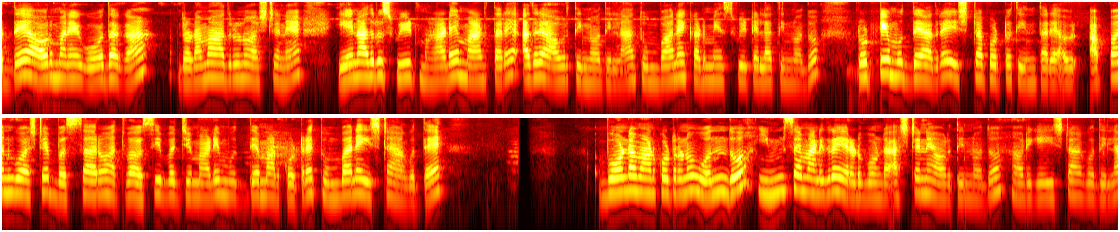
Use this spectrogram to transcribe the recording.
ಅದೇ ಅವ್ರ ಮನೆಗೆ ಹೋದಾಗ ದೊಡ್ಡಮ್ಮ ಆದ್ರೂ ಅಷ್ಟೇ ಏನಾದರೂ ಸ್ವೀಟ್ ಮಾಡೇ ಮಾಡ್ತಾರೆ, ಆದರೆ ಅವ್ರು ತಿನ್ನೋದಿಲ್ಲ. ತುಂಬಾ ಕಡಿಮೆ ಸ್ವೀಟ್ ಎಲ್ಲ ತಿನ್ನೋದು. ರೊಟ್ಟಿ ಮುದ್ದೆ ಆದರೆ ಇಷ್ಟಪಟ್ಟು ತಿಂತಾರೆ. ಅವ್ರ ಅಪ್ಪನಿಗೂ ಅಷ್ಟೇ ಬಸ್ಸಾರು ಅಥವಾ ಹಸಿ ಬಜ್ಜಿ ಮಾಡಿ ಮುದ್ದೆ ಮಾಡಿಕೊಟ್ರೆ ತುಂಬಾ ಇಷ್ಟ ಆಗುತ್ತೆ. ಬೋಂಡ ಮಾಡಿಕೊಟ್ರು ಒಂದು, ಹಿಂಸೆ ಮಾಡಿದರೆ ಎರಡು ಬೋಂಡ. ಅಷ್ಟೇ ಅವ್ರು ತಿನ್ನೋದು. ಅವರಿಗೆ ಇಷ್ಟ ಆಗೋದಿಲ್ಲ.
